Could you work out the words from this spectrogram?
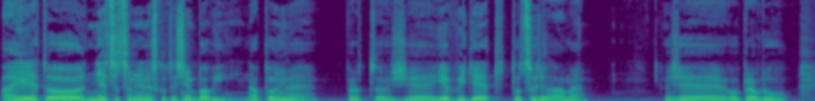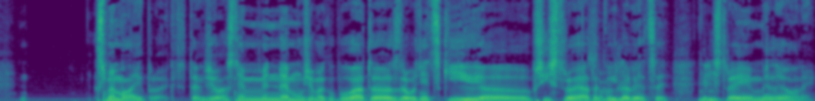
a je to něco, co mě neskutečně baví, naplňuje, mm-hmm protože je vidět to, co děláme, že opravdu jsme malý projekt, takže vlastně my nemůžeme kupovat eh, zdravotnický eh, přístroje a takovéhle věci, které mm-hmm. stojí miliony.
